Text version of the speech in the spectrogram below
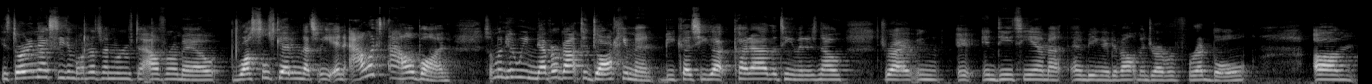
He's starting next season. Bottas has been moved to Alfa Romeo. Russell's getting that seat. And Alex Albon, someone who we never got to document because he got cut out of the team and is now driving in DTM and being a development driver for Red Bull, um,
